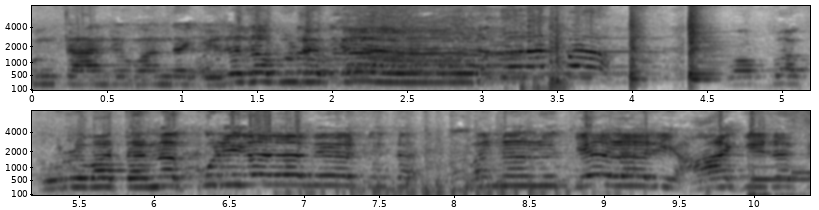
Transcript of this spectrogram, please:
உನ್ ತಾಂಡು ಒಂದ ಗಿಡದ ಬುಡಕ ಒಬ್ಬ ಕುರುವ ತನ್ನ ಕುರಿಗಳ ಮೇಟುತ್ತ ಮಣ್ಣನ್ನು ಕೇಳರಿ ಆ ಗಿಡಕ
